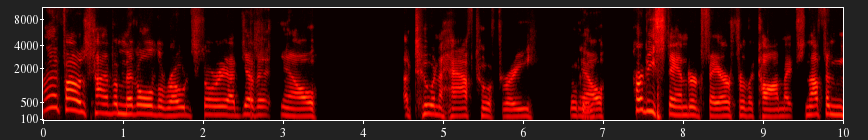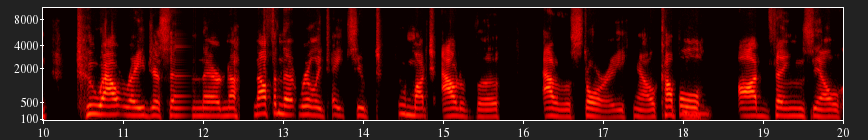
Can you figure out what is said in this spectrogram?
I thought it was kind of a middle of the road story. I'd give it, you know, a two and a half to a three. Okay. You know, pretty standard fare for the comics. Nothing too outrageous in there. No, nothing that really takes you too much out of the out of the story. You know, a couple mm. odd things. You know,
